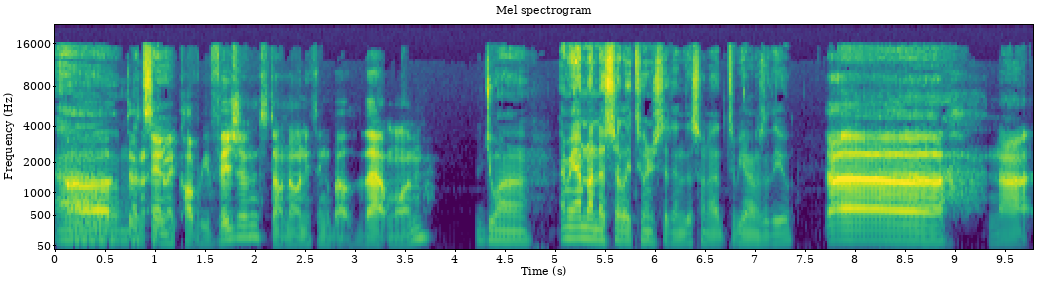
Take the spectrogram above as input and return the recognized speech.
uh, Um, there's let's an see. anime called Revisions. Don't know anything about that one. Do you want? I mean, I'm not necessarily too interested in this one, uh, to be honest with you. Uh, not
